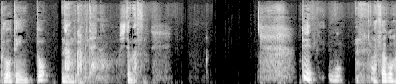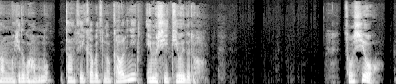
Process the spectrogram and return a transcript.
プロテインとなんかみたいなしてます。で、朝ごはんも昼ごはんも炭水化物の代わりに MCT オイルと。そうしよう。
